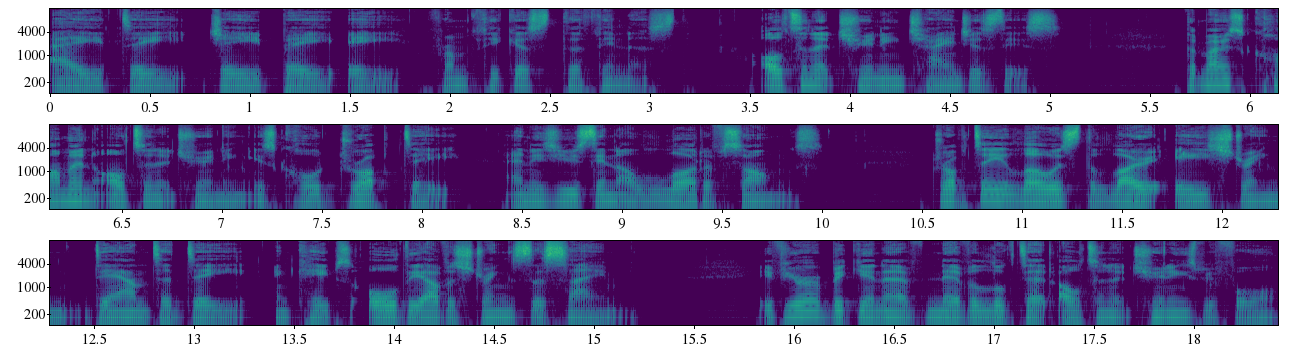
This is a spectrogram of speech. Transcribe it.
A, D, G, B, E, from thickest to thinnest. Alternate tuning changes this. The most common alternate tuning is called drop D and is used in a lot of songs. Drop D lowers the low E string down to D and keeps all the other strings the same. If you're a beginner and have never looked at alternate tunings before,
